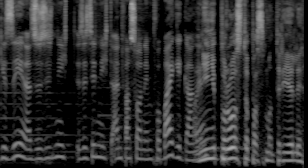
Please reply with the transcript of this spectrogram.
gesehen. Also sie sind nicht, sie sind nicht einfach so an ihm vorbeigegangen. они не просто посмотрели,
